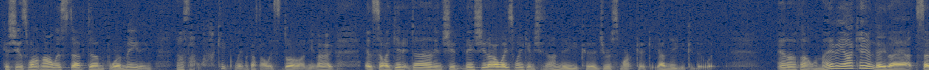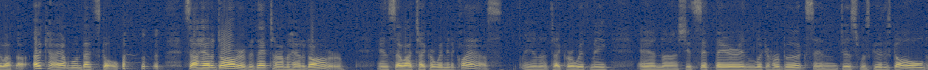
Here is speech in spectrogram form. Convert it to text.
because she was wanting all this stuff done before a meeting. And I was like, wow, I can't believe I got all this done, you know. And so I'd get it done, and she'd, then she'd always wink at me. She said, I knew you could. You're a smart cookie. I knew you could do it. And I thought, well, maybe I can do that. So I thought, okay, I'm going back to school. so I had a daughter. At that time, I had a daughter. And so I'd take her with me to class. And I'd take her with me. And uh, she'd sit there and look at her books and just was good as gold.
